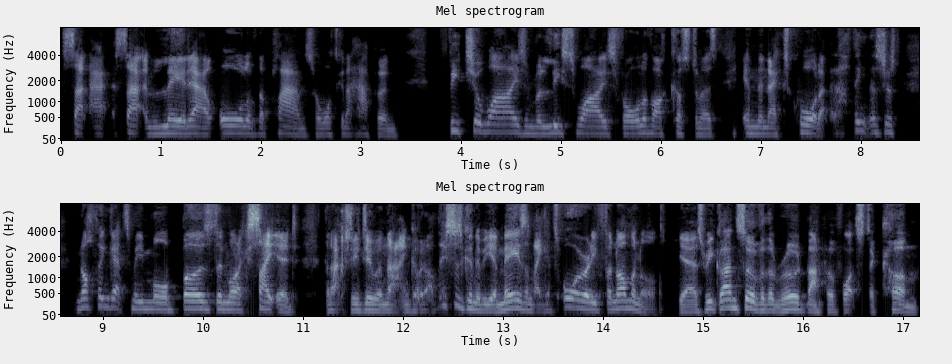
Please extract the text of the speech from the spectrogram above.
sat at, sat and laid out all of the plans for what's going to happen feature wise and release wise for all of our customers in the next quarter. And I think there's just nothing gets me more buzzed and more excited than actually doing that and going, oh, this is going to be amazing. Like it's already phenomenal. Yeah, as we glance over the roadmap of what's to come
